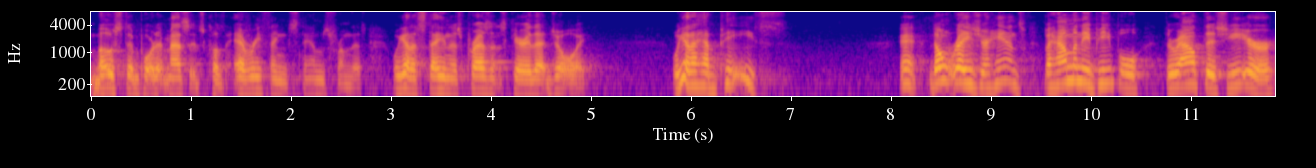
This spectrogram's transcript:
most important message because everything stems from this. We got to stay in His presence, carry that joy. We got to have peace. And don't raise your hands, but how many people throughout this year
